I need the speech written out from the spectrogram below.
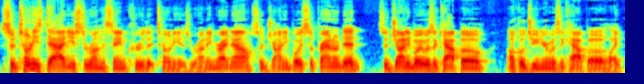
so Tony's dad used to run the same crew that Tony is running right now. So Johnny Boy Soprano did. So Johnny Boy was a capo, Uncle Junior was a capo, like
